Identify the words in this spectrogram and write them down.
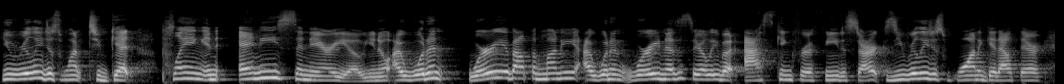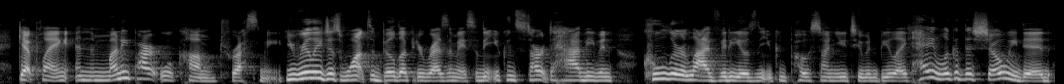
You really just want to get playing in any scenario. You know, I wouldn't worry about the money. I wouldn't worry necessarily about asking for a fee to start because you really just want to get out there, get playing, and the money part will come, trust me. You really just want to build up your resume so that you can start to have even cooler live videos that you can post on YouTube and be like, hey, look at this show we did.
